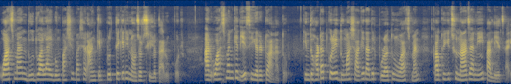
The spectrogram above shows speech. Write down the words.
ওয়াচম্যান, দুধওয়ালা এবং পাশের বাসার আঙ্কেল প্রত্যেকেরই নজর ছিল তার উপর। আর ওয়াচম্যানকে দিয়ে সিগারেটও আনাতো। কিন্তু হঠাৎ করে দু মাস আগে তাদের পুরাতন ওয়াচম্যান কাউকে কিছু না জানিয়েই পালিয়ে যায়।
